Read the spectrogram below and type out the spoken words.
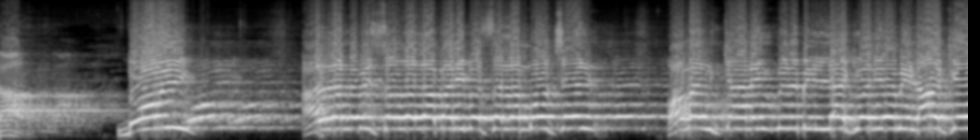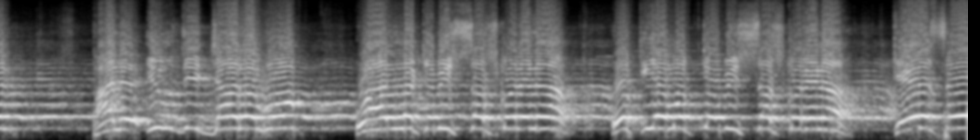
না। দুই, আল্লাহ নবী সাল্লাল্লাহু আলাইহি ওয়াসাল্লাম বলছেন ইউজি জারাহু, ও আল্লাহকে বিশ্বাস করে না, ও কিয়ামতকে বিশ্বাস করে না। কে সে?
